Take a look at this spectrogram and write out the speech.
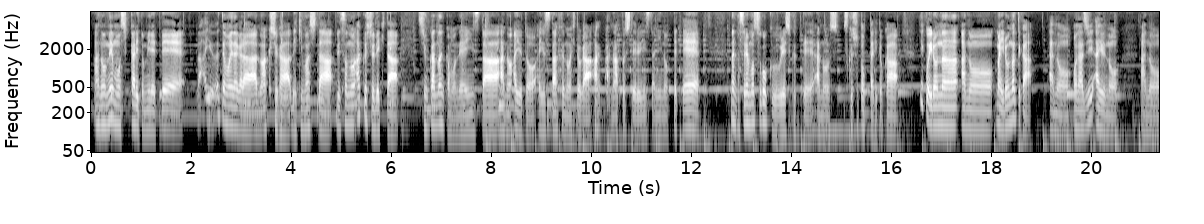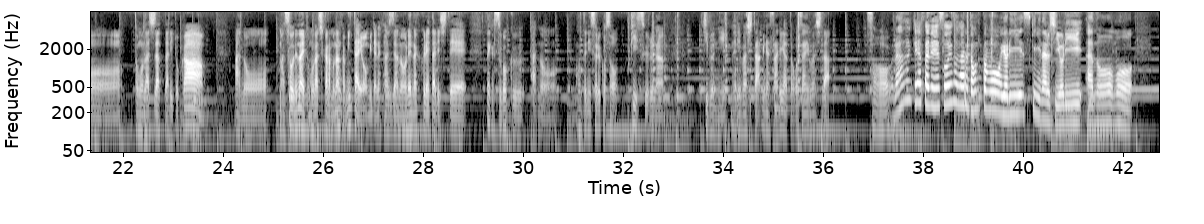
あの、目もしっかりと見れて、ああいうって思いながら、あの、握手ができました。で、その握手できた瞬間なんかもね、インスタ、あの、あゆと、あゆスタッフの人が、ああの、アップしてるインスタに載ってて、なんかそれもすごく嬉しくって、あの、スクショ撮ったりとか、結構いろんな、あの、まあ、いろんなっていうか、あの、同じあゆの、あの、友達だったりとか、あの、まあ、そうでない友達からもなんか見たよ、みたいな感じで、あの、連絡くれたりして、なんかすごく、あの、本当にそれこそピースフルな気分になりました。皆さんありがとうございました。そう。なんかやっぱね、そういうのがあると本当もうより好きになるし、より、あの、もう、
